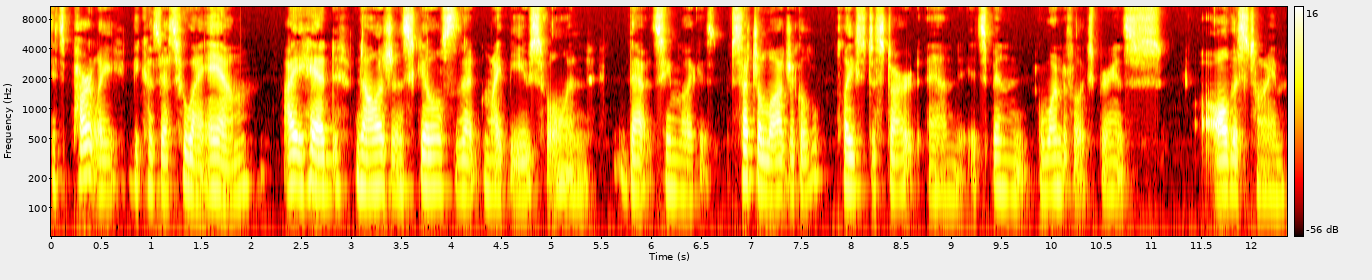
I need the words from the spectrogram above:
It's partly because that's who I am. I had knowledge and skills that might be useful, and that seemed like such a logical place to start. And it's been a wonderful experience all this time.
